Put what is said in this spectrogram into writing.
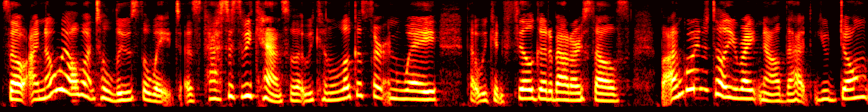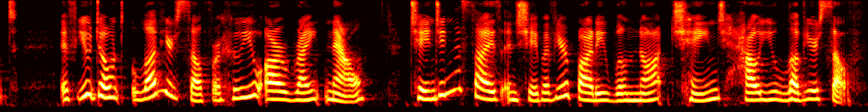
So I know we all want to lose the weight as fast as we can so that we can look a certain way, that we can feel good about ourselves. But I'm going to tell you right now that you don't, if you don't love yourself for who you are right now, changing the size and shape of your body will not change how you love yourself.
